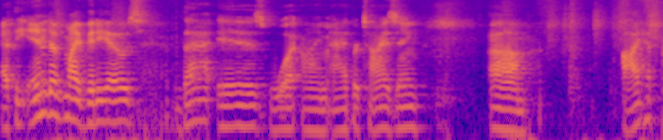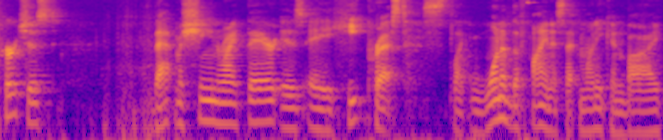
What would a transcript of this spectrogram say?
At the end of my videos, that is what I'm advertising. Um, I have purchased that machine right there is a heat pressed, like one of the finest that money can buy.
